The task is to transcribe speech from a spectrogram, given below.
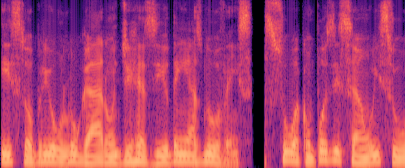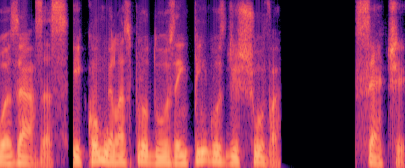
e sobre o lugar onde residem as nuvens, sua composição e suas asas, e como elas produzem pingos de chuva. 7.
